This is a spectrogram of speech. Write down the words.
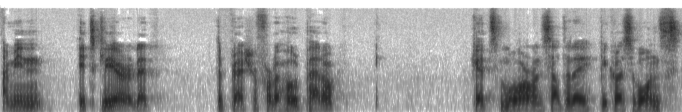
I mean, it's clear that the pressure for the whole paddock gets more on Saturday because once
